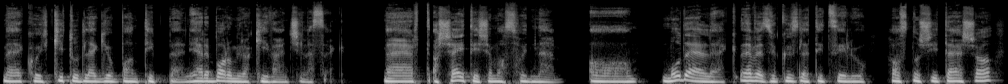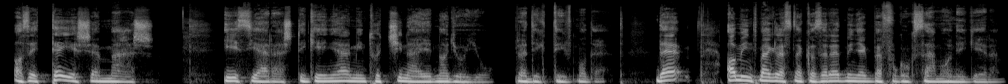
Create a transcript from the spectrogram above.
meg hogy ki tud legjobban tippelni. Erre baromira kíváncsi leszek. Mert a sejtésem az, hogy nem. A modellek, nevezük üzleti célú hasznosítása, az egy teljesen más észjárást igényel, mint hogy csinálj egy nagyon jó prediktív modellt. De amint meg lesznek az eredmények, be fogok számolni, ígérem.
